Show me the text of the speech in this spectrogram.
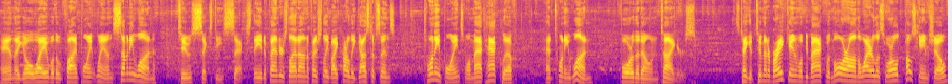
and they go away with a five point win, 71 to 66. The defenders led unofficially by Carly Gustafson's 20 points, while Mac Hatcliffe had 21 for the Doan Tigers. Let's take a two minute break and we'll be back with more on the Wireless World postgame show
